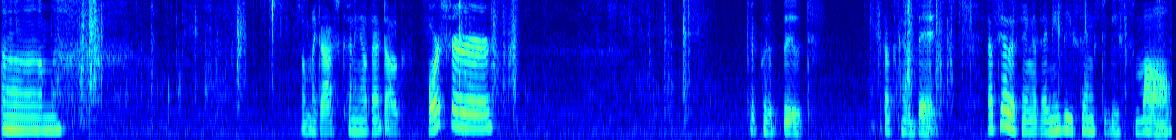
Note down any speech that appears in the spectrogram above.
Um, oh my gosh, cutting out that dog. For sure. Could put a boot. That's kind of big. That's the other thing is I need these things to be small.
